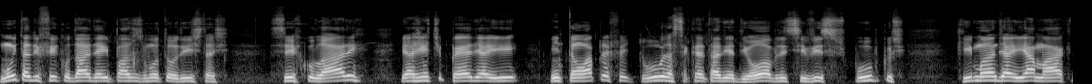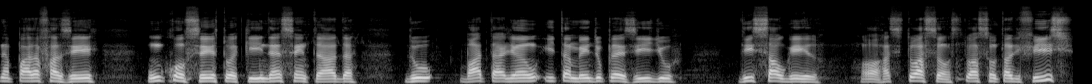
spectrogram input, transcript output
muita dificuldade aí para os motoristas circularem e a gente pede aí então a prefeitura, a Secretaria de Obras e Serviços Públicos que mande aí a máquina para fazer um conserto aqui nessa entrada do batalhão e também do presídio de Salgueiro. Ó, a situação, a situação está difícil.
